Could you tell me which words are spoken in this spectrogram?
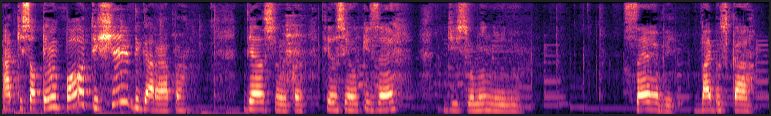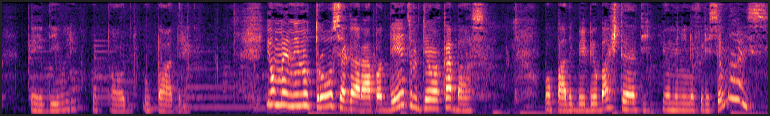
Aqui só tem um pote cheio de garapa de açúcar. Se o senhor quiser, disse o menino. Serve, vai buscar. Pediu-lhe o padre. E o menino trouxe a garapa dentro de uma cabaça. O padre bebeu bastante e o menino ofereceu mais.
